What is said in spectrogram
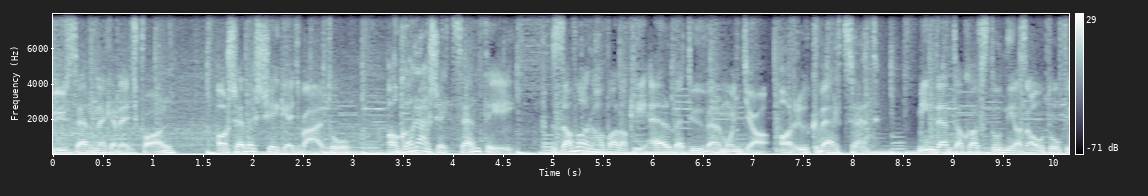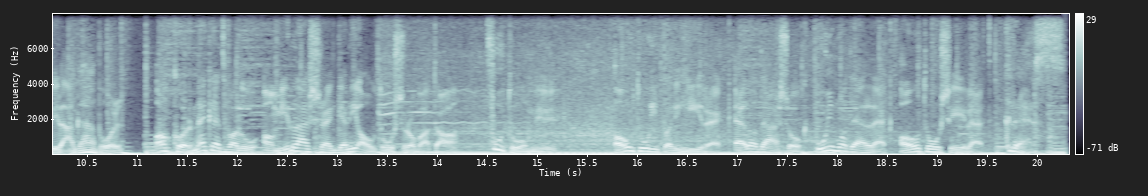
Műszer neked egy fal, a sebesség egy váltó, a garázs egy szentély. Zavar, ha valaki elbetűvel mondja a rükvercet. Mindent akarsz tudni az autóvilágából? Akkor neked való a millás reggeli autós rovata. Futómű. Autóipari hírek, eladások, új modellek, autós élet. Kressz.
